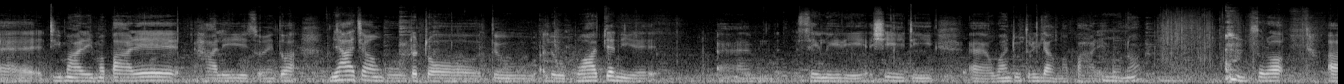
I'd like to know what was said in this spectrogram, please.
အဲဒီမာတွေမပါတဲ့ဟာလေးတွေဆိုရင်သူကမြောက်အကြောင်းကိုတော်တော်သူအဲ့လိုဘွားပြက်နေတဲ့အဲစင်းလေးတွေအရှိဒီအဲ1 2 3လောက်မှာပါတယ်ပေါ့နော် ဆိုတော့အာ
